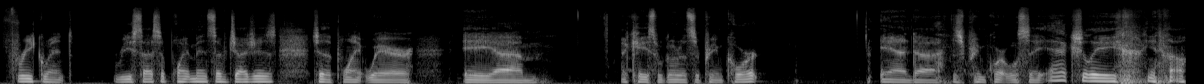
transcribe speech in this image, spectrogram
frequent recess appointments of judges to the point where a um, a case will go to the Supreme Court and uh, the Supreme Court will say, actually, you know,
